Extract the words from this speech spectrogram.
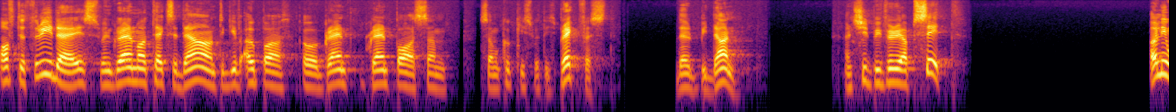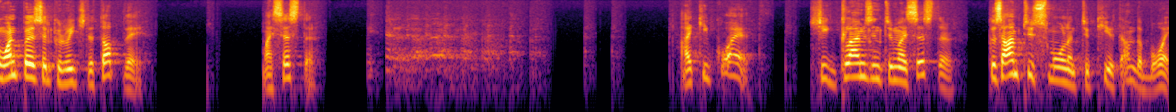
after three days, when grandma takes it down to give Opa or grand, grandpa some, some cookies with his breakfast, they'd be done. And she'd be very upset. Only one person could reach the top there my sister. I keep quiet. She climbs into my sister because I'm too small and too cute. I'm the boy.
